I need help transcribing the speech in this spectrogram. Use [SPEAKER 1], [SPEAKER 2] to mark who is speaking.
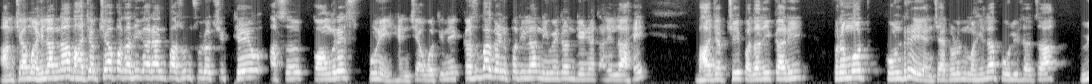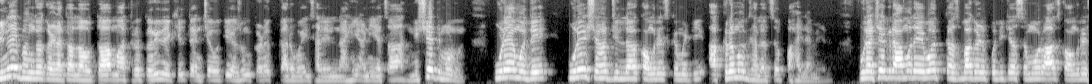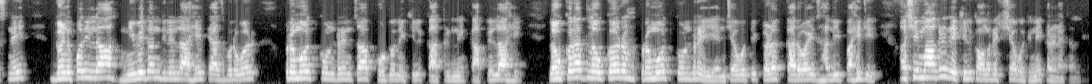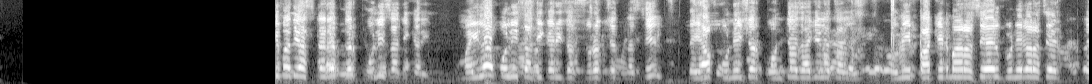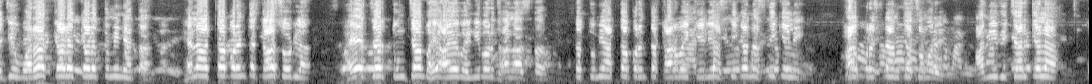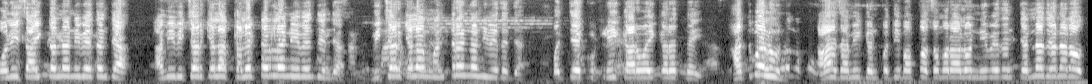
[SPEAKER 1] आमच्या महिलांना भाजपच्या पदाधिकाऱ्यांपासून सुरक्षित ठेव असं काँग्रेस पुणे यांच्या वतीने कसबा गणपतीला निवेदन देण्यात आलेलं आहे. भाजपचे पदाधिकारी प्रमोद कोंढरे यांच्याकडून महिला पोलिसाचा विनयभंग करण्यात आला होता. मात्र तरी देखील त्यांच्यावरती अजून कडक कारवाई झालेली नाही आणि याचा निषेध म्हणून पुण्यामध्ये पुणे शहर जिल्हा काँग्रेस कमिटी आक्रमक झाल्याचं पाहायला मिळालं. पुण्याचे ग्रामदैवत कसबा गणपतीच्या समोर आज काँग्रेसने गणपतीला निवेदन दिलेलं आहे. त्याचबरोबर प्रमोद कोंढरेंचा फोटो देखील कात्रीने कापलेला आहे. लवकरात लवकर प्रमोद कोंढरे यांच्यावरती कडक कारवाई झाली पाहिजे अशी मागणी देखील काँग्रेसच्या वतीने करण्यात आली
[SPEAKER 2] मध्ये असणारे जर पोलीस अधिकारी महिला पोलीस अधिकारी जर सुरक्षित नसतील तर ह्या पुणे शहर कोणत्या जागेला चालले? तुम्ही पाकिटमार असेल गुन्हेगार असेल त्याची वरात काढत काढत तुम्ही नेता. ह्याला आतापर्यंत का सोडलं? हे जर तुमच्या भाई आई बहिणीवर झालं असतं तर तुम्ही आतापर्यंत कारवाई केली असती का नसती केली? हा प्रश्न आमच्यासमोर आहे. आम्ही विचार केला पोलीस आयुक्तांना निवेदन द्या. आम्ही विचार केला कलेक्टरला निवेदन द्या. विचार केला मंत्र्यांना निवेदन द्या. पण ते कुठलीही कारवाई करत नाही. हातबलून आज आम्ही गणपती बाप्पा समोर आलो निवेदन त्यांना देणार आहोत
